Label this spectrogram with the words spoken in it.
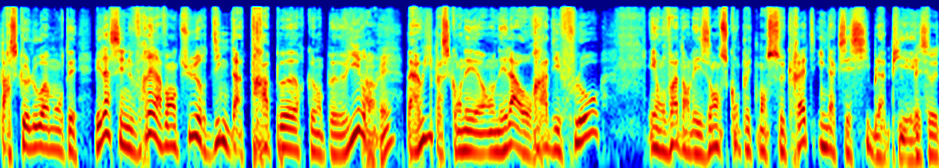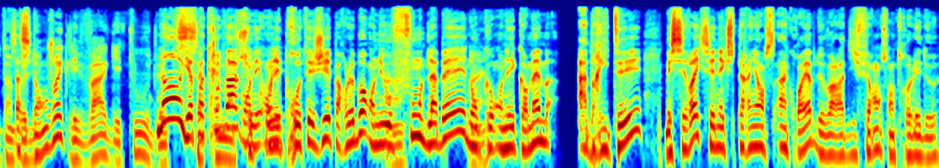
parce que l'eau a monté. Et là, c'est une vraie aventure digne d'un trappeur que l'on peut vivre. Ah oui. Bah oui, parce qu'on est, on est là au ras des flots et on va dans les anses complètement secrètes, inaccessibles à pied. Mais ça doit être un Ça, peu dangereux avec les vagues et tout. Non, il n'y a pas trop de sacrément vagues. On est, on est protégé par le bord. On est au Ah. fond de la baie, donc on est quand même abrité. Mais c'est vrai que c'est une expérience incroyable de voir la différence entre les deux.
